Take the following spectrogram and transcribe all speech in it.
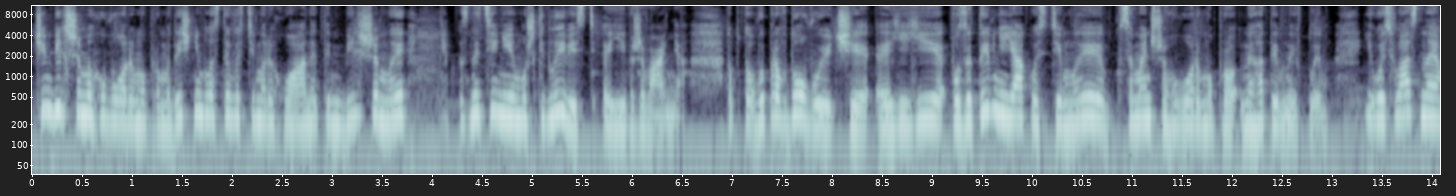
Чим більше ми говоримо про медичні властивості марихуани, тим більше ми знецінюємо шкідливість її вживання, тобто виправдовуючи її позитивні якості, ми все менше говоримо про негативний вплив. І ось власне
